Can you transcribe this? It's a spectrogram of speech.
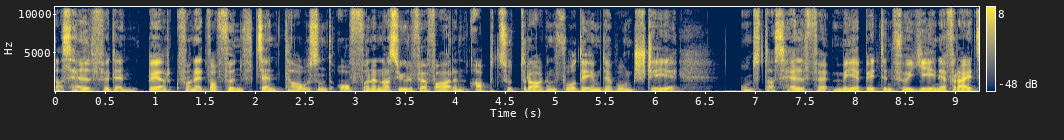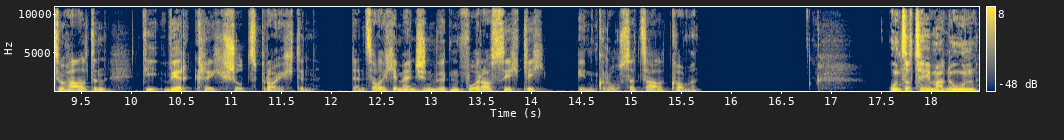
Das helfe, den Berg von etwa 15.000 offenen Asylverfahren abzutragen, vor dem der Bund stehe. Und das helfe, mehr Bitten für jene freizuhalten, die wirklich Schutz bräuchten. Denn solche Menschen würden voraussichtlich in großer Zahl kommen. Unser Thema nun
